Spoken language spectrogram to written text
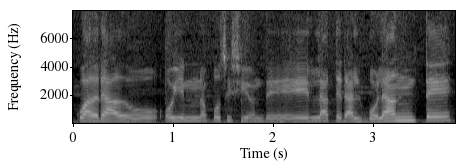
cuadrado hoy en una posición de lateral volante,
